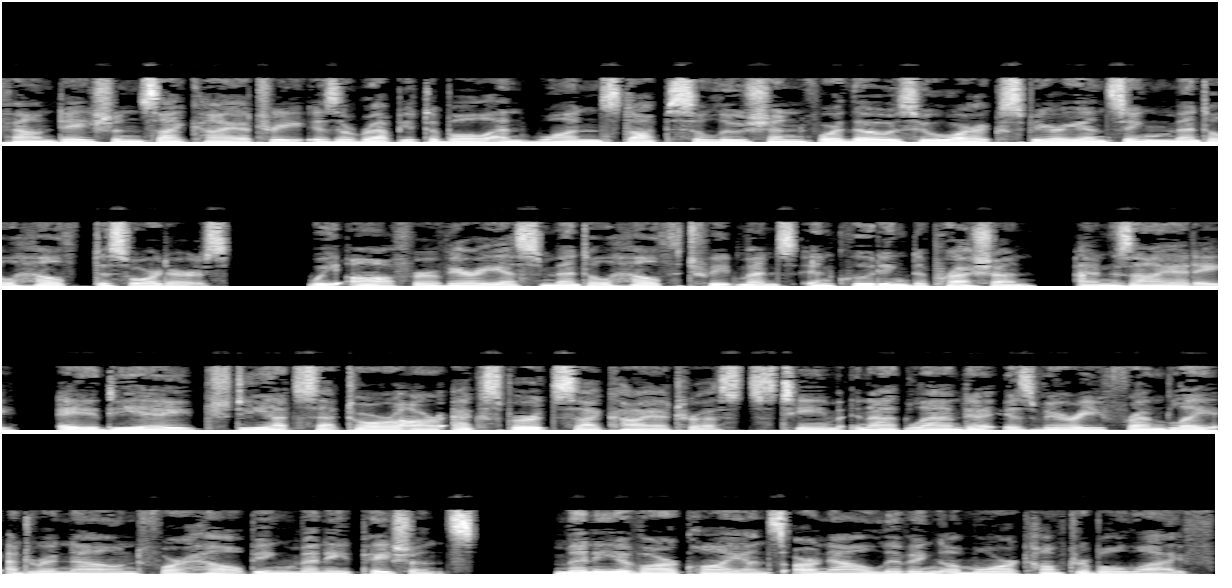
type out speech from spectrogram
Foundation Psychiatry is a reputable and one-stop solution for those who are experiencing mental health disorders. We offer various mental health treatments including depression, anxiety, ADHD etc. Our expert psychiatrists team in Atlanta is very friendly and renowned for helping many patients. Many of our clients are now living a more comfortable life.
